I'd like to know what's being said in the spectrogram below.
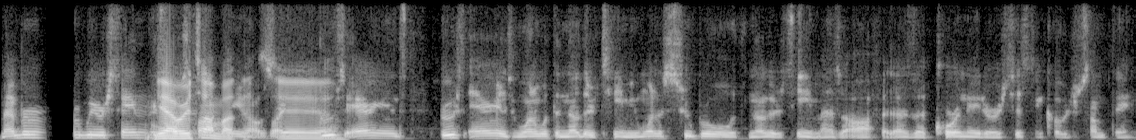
remember we were saying this. Yeah, we were talking about know, I was like, Yeah, yeah, yeah. Bruce Arians. Bruce Arians won with another team. He won a Super Bowl with another team as an off as a coordinator, assistant coach, or something.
